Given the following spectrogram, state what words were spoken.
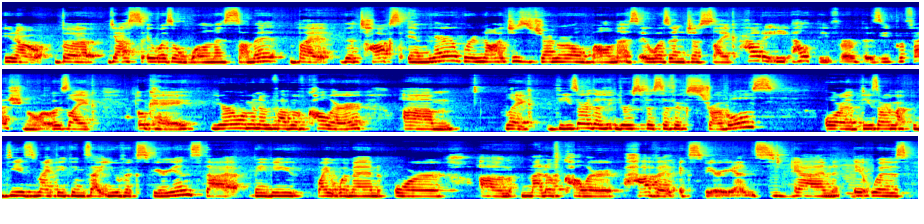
you know, the yes, it was a wellness summit, but the talks in there were not just general wellness. It wasn't just like how to eat healthy for a busy professional. It was like, okay, you're a woman and femme of color. Um, like these are the your specific struggles or these are these might be things that you've experienced that maybe white women or um, men of color haven't experienced mm-hmm. and mm-hmm. it was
